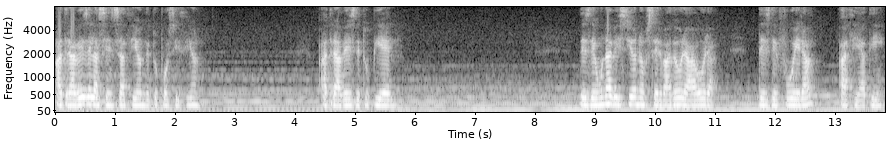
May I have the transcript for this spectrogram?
a través de la sensación de tu posición, a través de tu piel, desde una visión observadora ahora desde fuera hacia ti.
